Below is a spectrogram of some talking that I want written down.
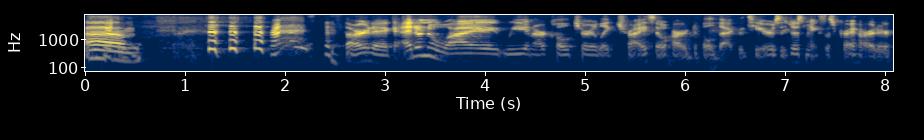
Um cathartic. I don't know why we in our culture like try so hard to hold back the tears. It just makes us cry harder.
